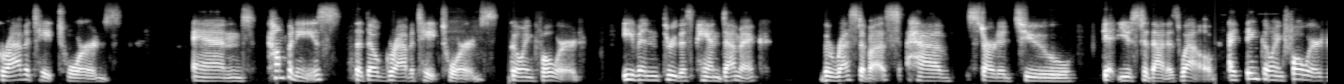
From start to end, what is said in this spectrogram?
gravitate towards and companies that they'll gravitate towards going forward. Even through this pandemic, the rest of us have started to get used to that as well. I think going forward,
